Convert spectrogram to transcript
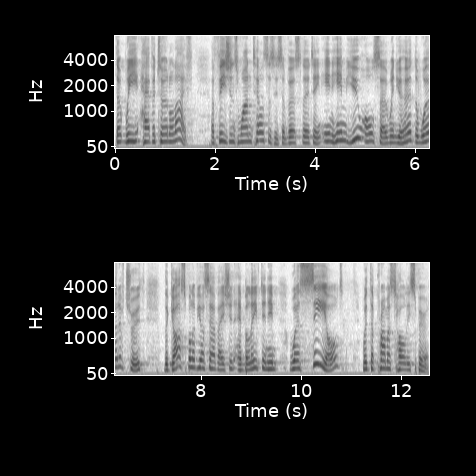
that we have eternal life? Ephesians 1 tells us this in verse 13. In him you also, when you heard the word of truth, the gospel of your salvation, and believed in him, were sealed with the promised Holy Spirit,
